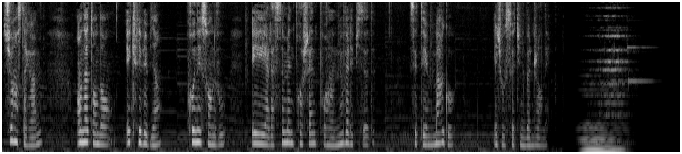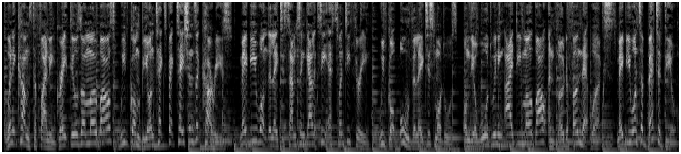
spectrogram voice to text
sur Instagram. En attendant, écrivez bien, prenez soin de vous et à la semaine prochaine pour un nouvel épisode. C'était Margot et je vous souhaite une bonne journée. When it comes to finding great deals on mobiles, we've gone beyond expectations at Curry's. Maybe you want the latest Samsung Galaxy S23. We've got all the latest models on the award winning ID Mobile and Vodafone networks. Maybe you want a better deal.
